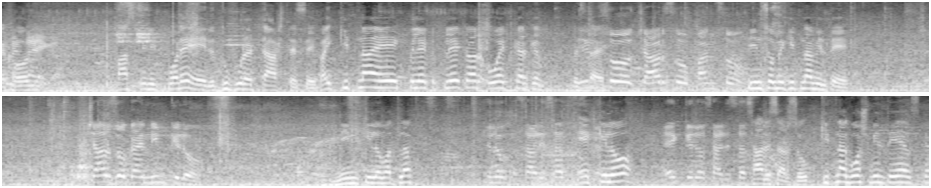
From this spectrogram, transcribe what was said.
এখন পাঁচ মিনিট পরে দুপুরেরটা আসতেছে। ভাই কিতনা এক প্লেট প্লেট আর ওয়েট কারকে চারশো পাঁচশো। তিনশো মে কিতনা মিলতে? चार सौ का है नीम किलो। नीम किलो मतलब? किलो साढ़े सात एक किलो? एक किलो साढ़े सात साढ़े चार सौ। कितना गोश्त मिलते हैं उसके?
